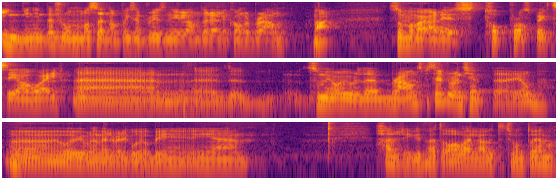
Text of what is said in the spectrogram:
ingen intensjon om å sende opp eksempelvis Nylander eller Conor Brown. Nei. Som er deres top prospects i AHL. Eh, som jo gjorde det Brown spesielt gjorde en kjempejobb. eh, og gjorde en veldig veldig god jobb i, i eh, Herregud, hva heter AHL-laget til Toronto igjen, da?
